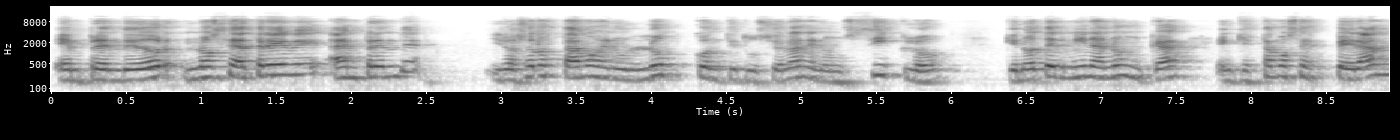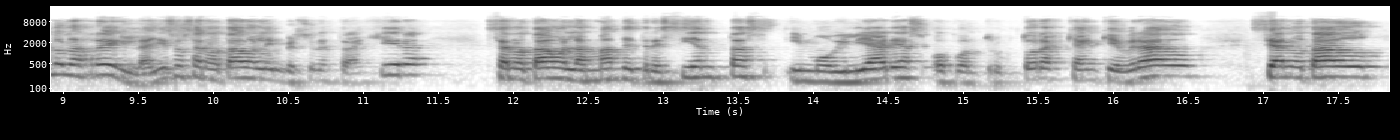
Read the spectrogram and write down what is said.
emprendedor no se atreve a emprender. Y nosotros estamos en un loop constitucional, en un ciclo que no termina nunca, en que estamos esperando las reglas. Y eso se ha notado en la inversión extranjera, se ha notado en las más de 300 inmobiliarias o constructoras que han quebrado, se ha notado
